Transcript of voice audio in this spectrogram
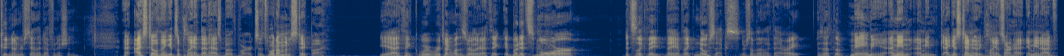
couldn't understand the definition. I, I still think it's a plant that has both parts. It's what I'm going to stick by. Yeah, I think we we were talking about this earlier. I think, but it's more, it's like they they have like no sex or something like that, right? Is that the Maybe. I mean, I mean, I guess technically plants aren't. Ha- I mean, I've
